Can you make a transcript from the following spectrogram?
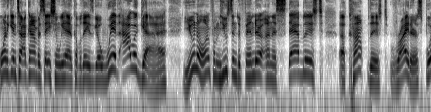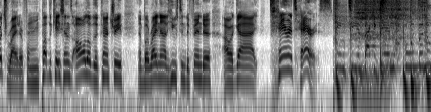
want to get into our conversation we had a couple days ago with our guy. You know him from the Houston Defender, an established, accomplished writer, sports writer from publications all over the country. But right now, the Houston Defender, our guy, Terrence Harris. King T is back again with the new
